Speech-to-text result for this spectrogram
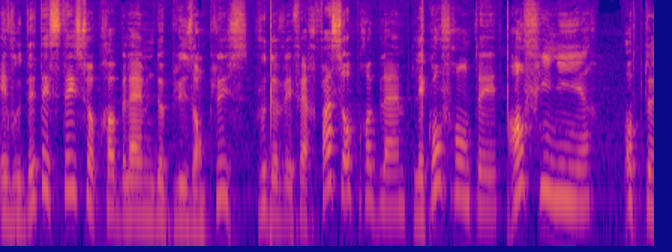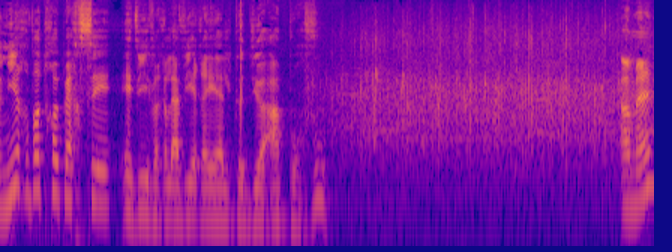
et vous détestez ce problème de plus en plus. Vous devez faire face aux problèmes, les confronter, en finir, obtenir votre percée et vivre la vie réelle que Dieu a pour vous. Amen.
